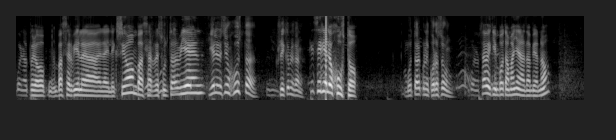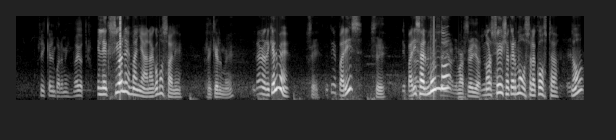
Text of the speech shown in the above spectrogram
Bueno, pero ¿va a ser bien la, elección? ¿Va a resultar bien? ¿Y es la elección justa? Riquelme gana. ¿Qué sería lo justo? Votar con el corazón. Bueno, ¿sabe quién vota mañana también, no? Riquelme para mí, no hay otro. Elecciones mañana, ¿cómo sale? Riquelme. ¿Gana Riquelme? sí, ¿Usted de París? sí. ¿De París al mundo? De Marsella. Marsella, qué hermoso, la costa, ¿no?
